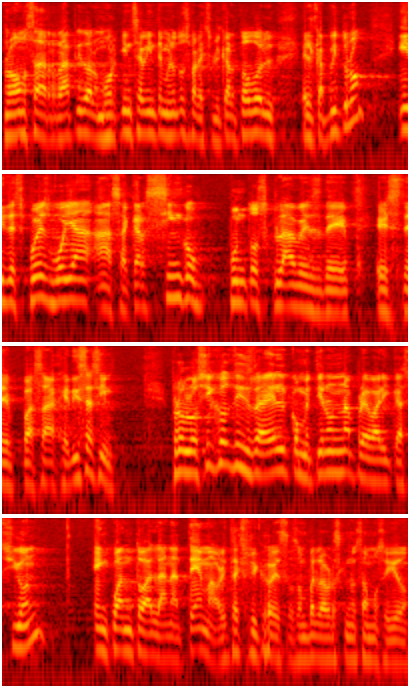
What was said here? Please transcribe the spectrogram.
Lo vamos a dar rápido, a lo mejor 15, 20 minutos para explicar todo el, el capítulo. Y después voy a, sacar cinco puntos claves de este pasaje. Dice así, pero los hijos de Israel cometieron una prevaricación en cuanto al anatema. Ahorita explico eso, son palabras que no estamos seguido.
